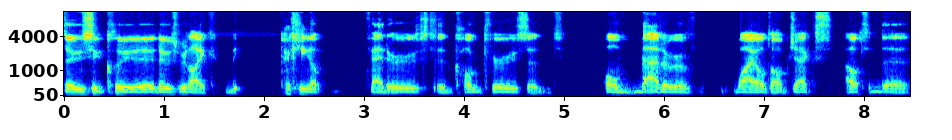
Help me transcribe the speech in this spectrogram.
those included those were like picking up feathers and conkers and all manner of wild objects out in the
